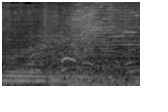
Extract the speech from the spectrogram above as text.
spree.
